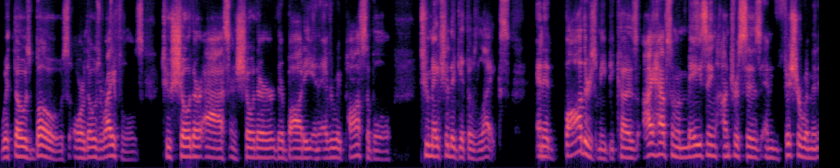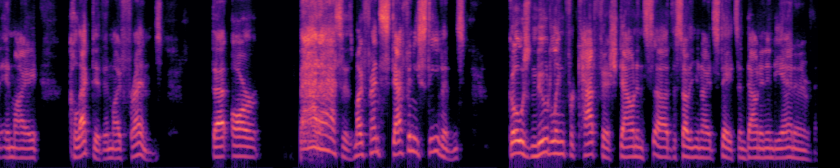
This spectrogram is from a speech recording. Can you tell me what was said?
with those bows or those rifles to show their ass and show their their body in every way possible to make sure they get those likes and it bothers me because i have some amazing huntresses and fisherwomen in my collective and my friends that are badasses. My friend Stephanie Stevens goes noodling for catfish down in uh, the southern United States and down in Indiana and everything.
